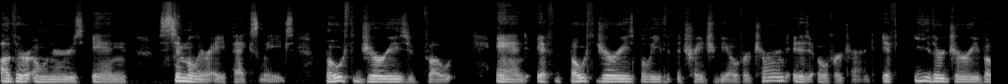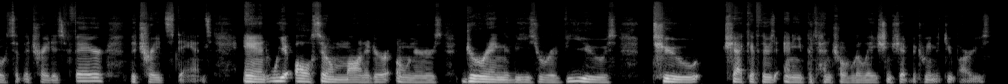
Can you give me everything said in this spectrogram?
other owners in similar Apex leagues. Both juries vote and if both juries believe that the trade should be overturned, it is overturned. If either jury votes that the trade is fair, the trade stands. And we also monitor owners during these reviews to check if there's any potential relationship between the two parties.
